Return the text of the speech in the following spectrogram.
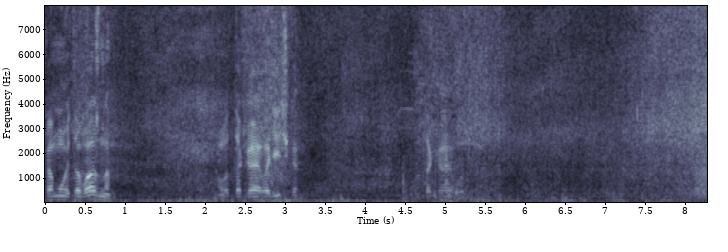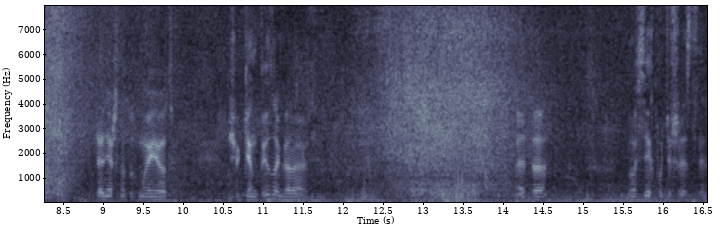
Кому это важно. Вот такая водичка. Вот такая вот. Конечно, тут мои вот еще кенты загорают. Это во всех путешествиях.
